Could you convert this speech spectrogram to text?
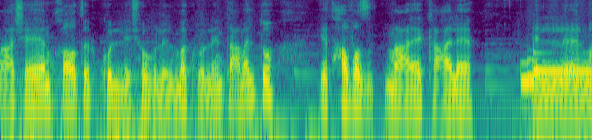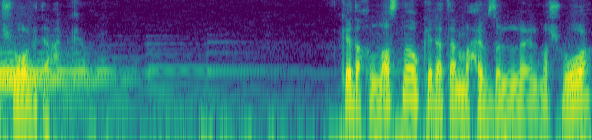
عشان خاطر كل شغل ال macro اللي انت عملته يتحفظ معاك على المشروع بتاعك. كده خلصنا وكده تم حفظ المشروع.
